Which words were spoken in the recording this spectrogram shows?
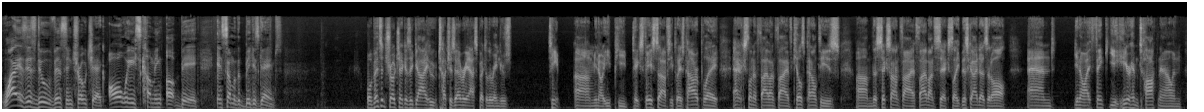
why is this dude, Vincent Trocheck, always coming up big in some of the biggest games? Well, Vincent Trocheck is a guy who touches every aspect of the Rangers team. Um, you know, he, he takes faceoffs, he plays power play, excellent at five on five, kills penalties, um, the six on five, five on six. Like this guy does it all. And, you know, I think you hear him talk now and –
